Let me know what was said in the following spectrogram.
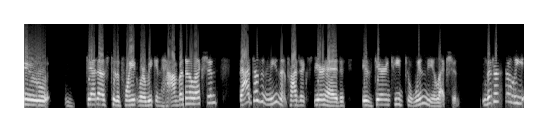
to get us to the point where we can have an election, that doesn't mean that Project Spearhead is guaranteed to win the election. Literally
